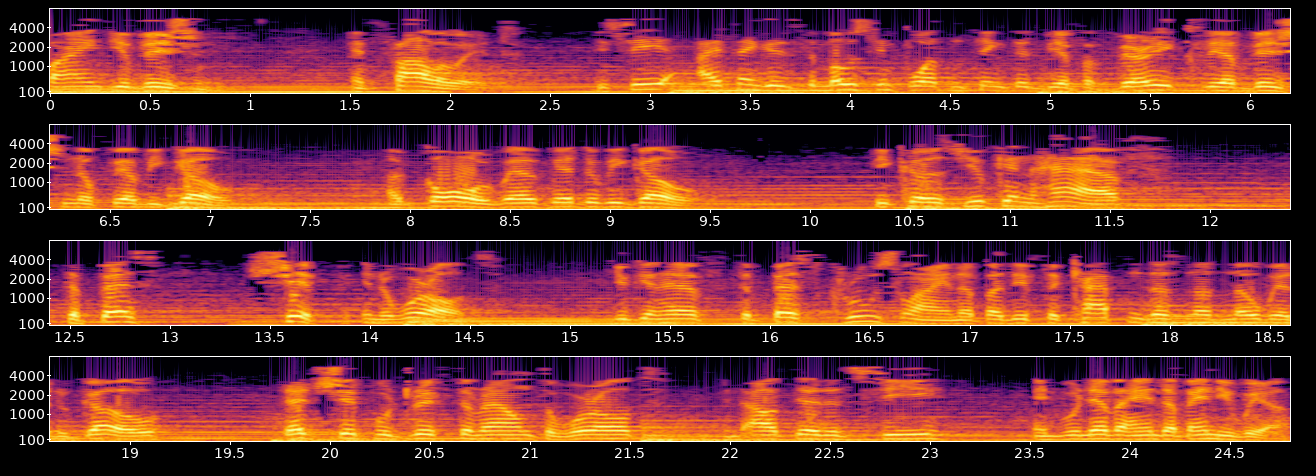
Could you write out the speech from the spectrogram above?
find your vision and follow it. You see, I think it's the most important thing that we have a very clear vision of where we go. A goal, where, where do we go? Because you can have the best ship in the world. You can have the best cruise liner, but if the captain does not know where to go, that ship will drift around the world and out there at sea and will never end up anywhere.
